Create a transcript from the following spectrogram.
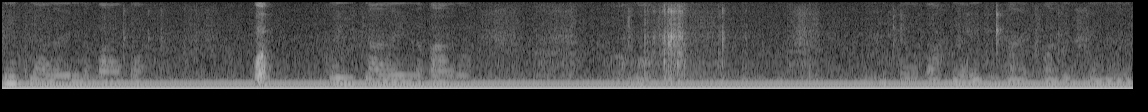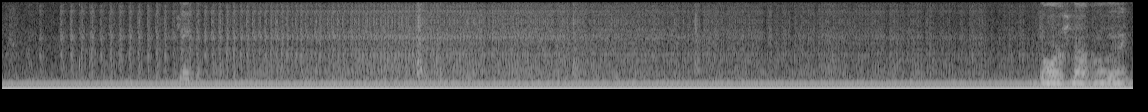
Read John reading the Bible. What? Read John reading the Bible. It's back in the 1800s, one big seniors. Jacob. Door's not moving.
